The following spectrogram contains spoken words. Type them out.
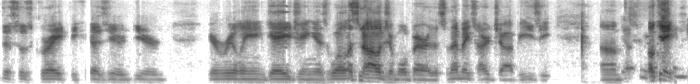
this was great because you're you're you're really engaging as well as knowledgeable, Barry. So that makes our job easy. Um, Yep. Okay,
